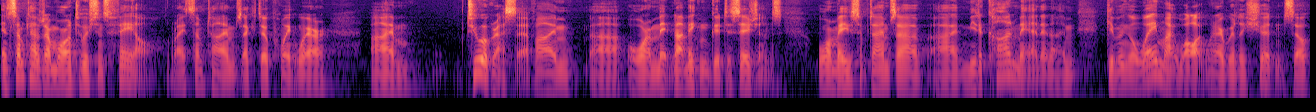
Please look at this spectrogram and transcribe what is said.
And sometimes our moral intuitions fail, right? Sometimes I get to a point where I'm too aggressive, I'm, uh, or ma- not making good decisions, or maybe sometimes uh, I meet a con man and I'm giving away my wallet when I really shouldn't. So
